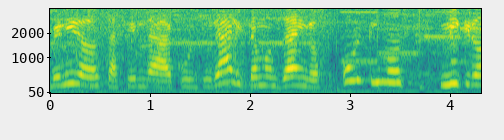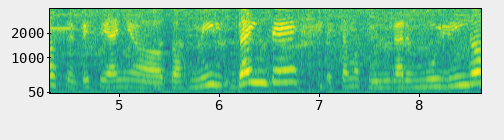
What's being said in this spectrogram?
bienvenidos a Agenda Cultural. Estamos ya en los últimos micros de este año 2020. Estamos en un lugar muy lindo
